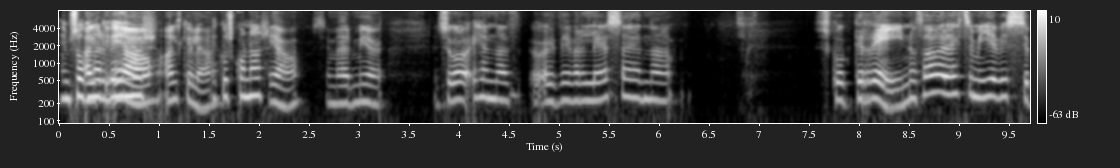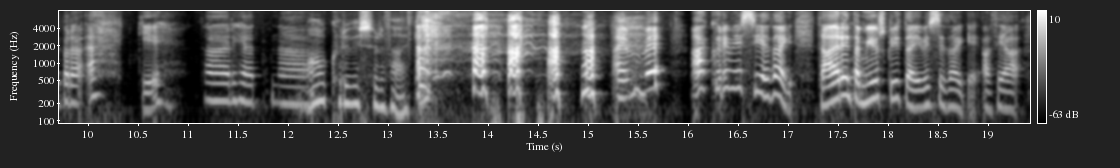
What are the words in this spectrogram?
heimsóknar alg- vinur já, einhvers konar Já, sem er mjög svo hérna, þegar ég var að lesa hérna sko grein og það er eitt sem ég vissi bara ekki það er hérna á hverju vissur það ekki? Æmi, akkur vissi ég það ekki? Það er reynda mjög skrítið að ég vissi það ekki af því að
